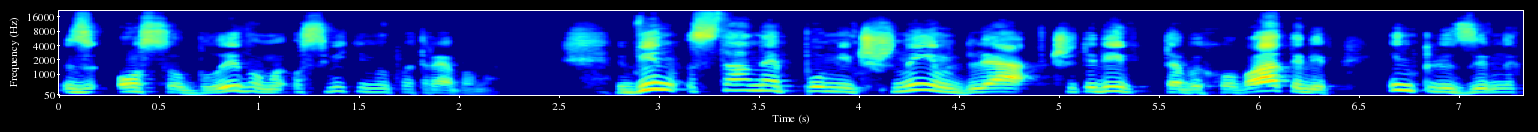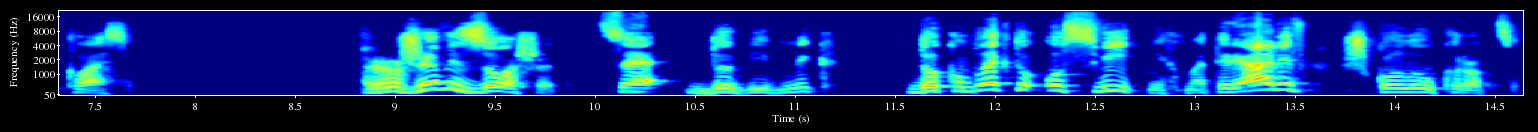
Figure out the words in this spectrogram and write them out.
з особливими освітніми потребами. Він стане помічним для вчителів та вихователів інклюзивних класів. Рожевий зошит це довідник до комплекту освітніх матеріалів школи у коробці.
